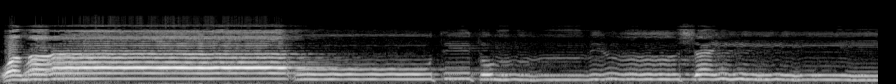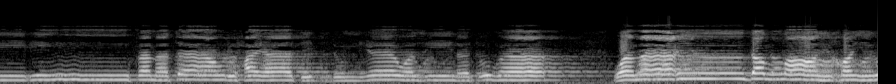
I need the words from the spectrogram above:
وما فمتاع الحياة الدنيا وزينتها وما عند الله خير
